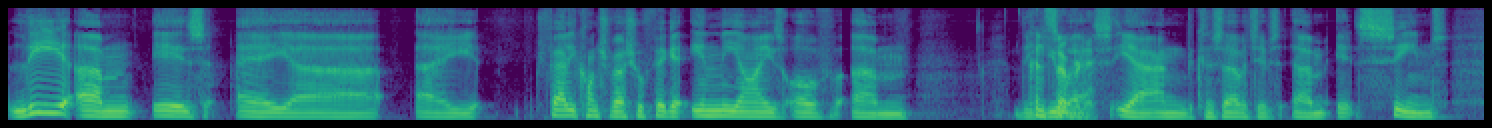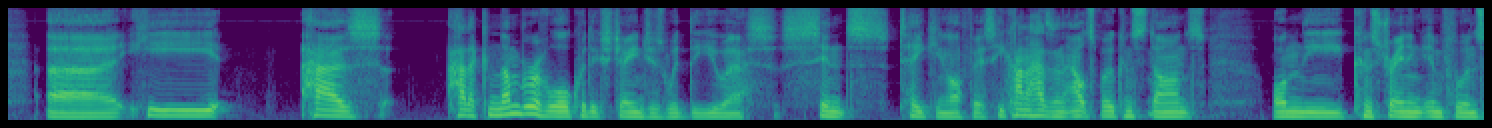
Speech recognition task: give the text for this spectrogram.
Lee um, is a uh, a fairly controversial figure in the eyes of um, the US, yeah, and the conservatives. Um, it seems uh, he has had a number of awkward exchanges with the US since taking office. He kind of has an outspoken stance on the constraining influence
